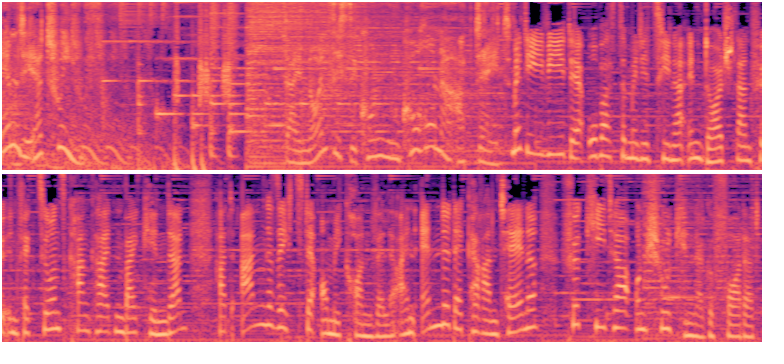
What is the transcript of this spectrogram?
MDR Twins. Dein 90 Sekunden Corona-Update. Mit Ivi, der oberste Mediziner in Deutschland für Infektionskrankheiten bei Kindern, hat angesichts der Omikron-Welle ein Ende der Quarantäne für Kita- und Schulkinder gefordert.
